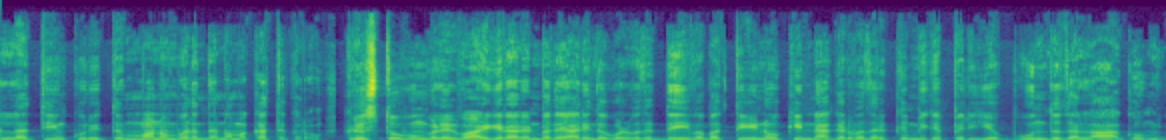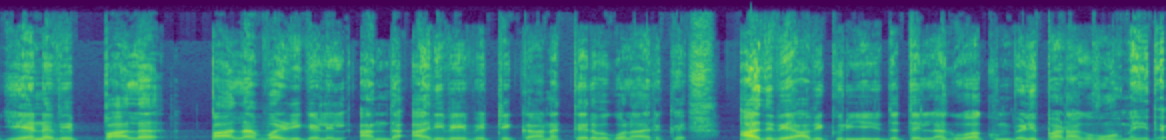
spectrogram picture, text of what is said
எல்லாத்தையும் குறித்து மனம் வருந்த நம்ம கத்துக்கிறோம். கிறிஸ்து உங்களில் வாழ்கிறார் என்பதை அறிந்து கொள்வது தெய்வ பக்தியை நோக்கி நகர்வதற்கு மிகப்பெரிய ஊந்துதலாகும். எனவே பல பல வழிகளில் அந்த அறிவை வெற்றிக்கான திறவுகோலா இருக்கு. அதுவே ஆவிக்குரிய யுத்தத்தை லகுவாக்கும் வெளிப்பாடாகவும் அமையுது.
